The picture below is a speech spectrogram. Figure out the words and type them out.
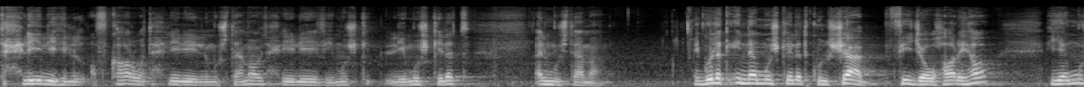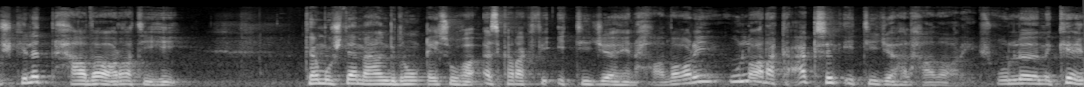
تحليله للأفكار وتحليله للمجتمع وتحليله في مشكل لمشكلة المجتمع. يقول لك إن مشكلة كل شعب في جوهرها هي مشكلة حضارته. كمجتمع نقدروا نقيسوها اسك راك في اتجاه حضاري ولا راك عكس الاتجاه الحضاري؟ شغل ما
